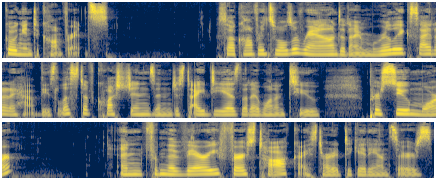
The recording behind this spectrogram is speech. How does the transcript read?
going into conference. So, conference rolls around, and I'm really excited. I have these list of questions and just ideas that I wanted to pursue more. And from the very first talk, I started to get answers.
